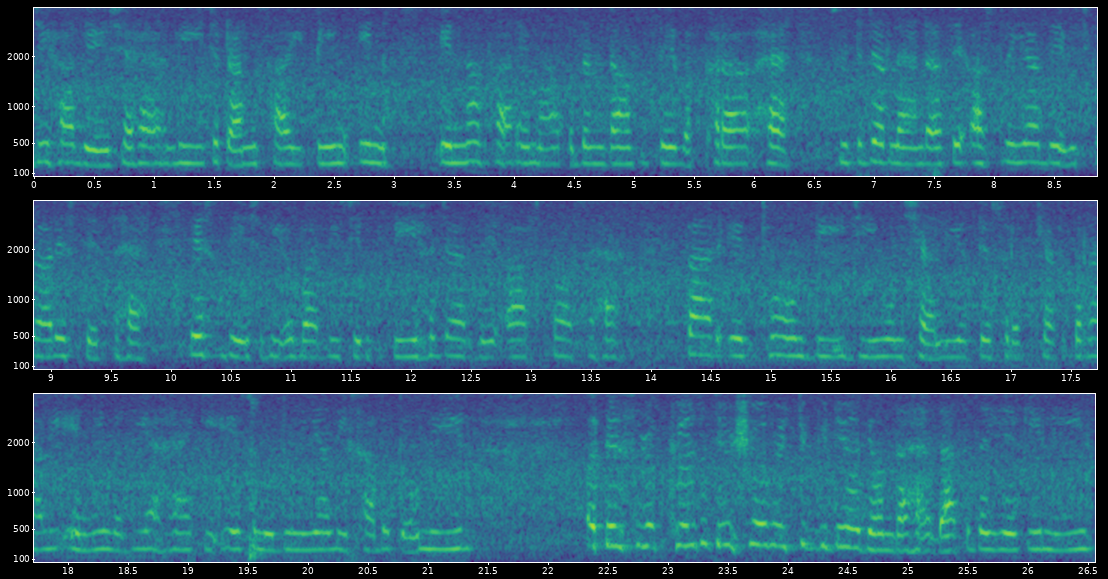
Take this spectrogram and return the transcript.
ਜਿਹਾ ਦੇਸ਼ ਹੈ। ਲੀਚਟਨਸਾਈਟਿਨ ਇਨ ਇਹਨਾਂ ਸਾਰੇ ਮਾਪਦੰਡਾਂ ਤੇ ਵੱਖਰਾ ਹੈ। ਸਵਿਟਜ਼ਰਲੈਂਡ ਅਤੇ ਆਸਟਰੀਆ ਦੇ ਵਿਚਕਾਰ ਸਥਿਤ ਹੈ। ਇਸ ਦੇਸ਼ ਦੀ ਆਬਾਦੀ ਸਿਰਫ 30,000 ਦੇ ਆਸ-ਪਾਸ ਹੈ। ਪਰ ਇੱਥੋਂ ਦੀ ਜੀਵਨ ਸ਼ੈਲੀ ਅਤੇ ਸੁਰੱਖਿਅਤ ਪ੍ਰਣਾਲੀ ਇੰਨੀ ਵਧੀਆ ਹੈ ਕਿ ਇਸ ਨੂੰ ਦੁਨੀਆ ਦੀ ਸਭ ਤੋਂ ਅਮੀਰ ਅਤੇ ਸੁਰੱਖਿਅਤ ਦੇਸ਼ਾਂ ਵਿੱਚ ਗਿਣਿਆ ਜਾਂਦਾ ਹੈ। ਦੱਸ ਦਈਏ ਕਿ ਲੀਜ਼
